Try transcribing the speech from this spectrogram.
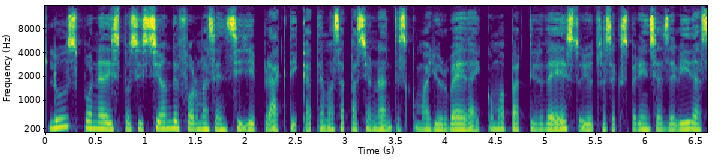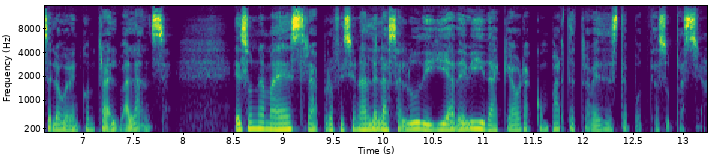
Luz pone a disposición de forma sencilla y práctica temas apasionantes como Ayurveda y cómo a partir de esto y otras experiencias de vida se logra encontrar el balance. Es una maestra profesional de la salud y guía de vida que ahora comparte a través de este podcast su pasión.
